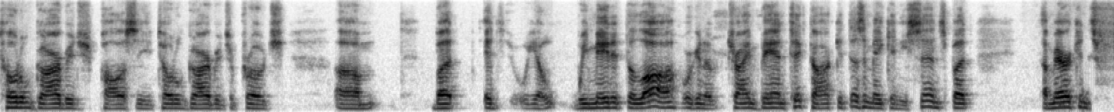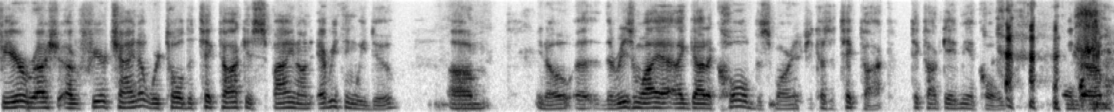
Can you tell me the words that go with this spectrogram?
Total garbage policy, total garbage approach. Um, but it you know we made it the law we're going to try and ban tiktok it doesn't make any sense but americans fear russia or fear china we're told that tiktok is spying on everything we do um, you know uh, the reason why I, got a cold this morning is because of tiktok tiktok gave me a cold and um,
